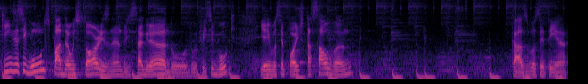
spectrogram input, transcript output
15 segundos, padrão Stories, né? Do Instagram, do, do Facebook, e aí você pode estar tá salvando caso você tenha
